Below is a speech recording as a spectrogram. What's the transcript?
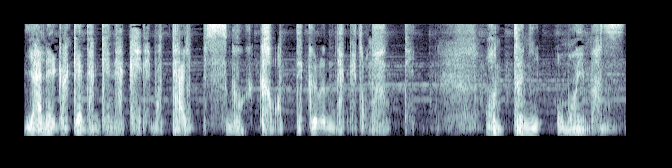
屋根がけだけなければタイプすごく変わってくるんだけどなって本当に思います。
